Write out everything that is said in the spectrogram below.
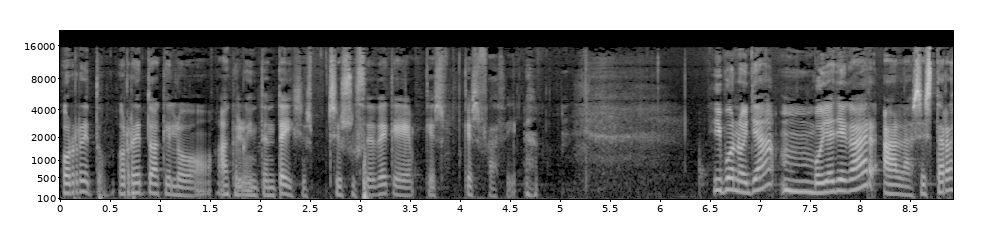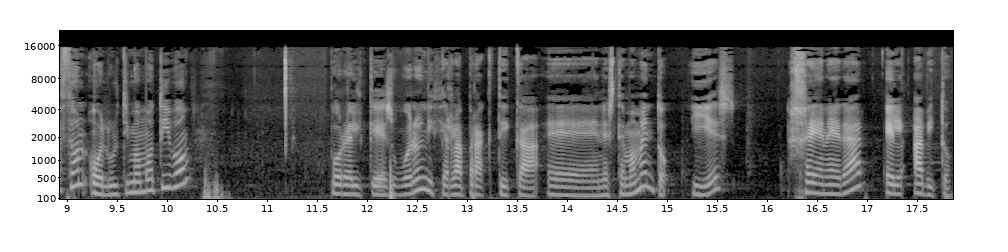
os reto, os reto a que lo, a que lo intentéis, si os, sucede que, es, que es fácil. Y bueno, ya mm, voy a llegar a la sexta razón o el último motivo por el que es bueno iniciar la práctica eh, en este momento y es generar el hábito.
